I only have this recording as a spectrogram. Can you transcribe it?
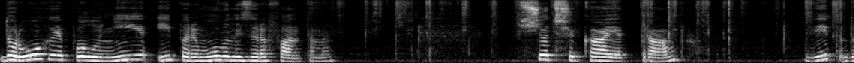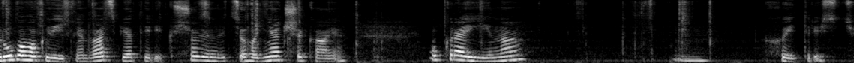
дороги по луні і перемовини з іерофантами. Що чекає Трамп від 2 квітня 25 рік? Що він від цього дня чекає? Україна, хитрість,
